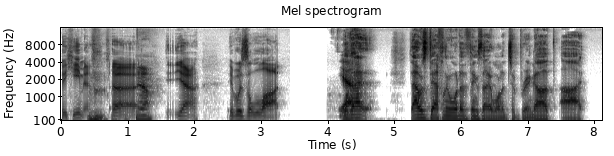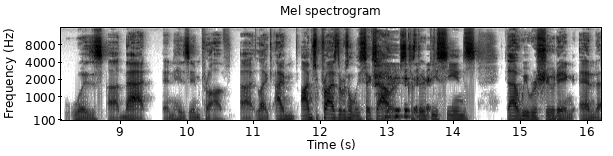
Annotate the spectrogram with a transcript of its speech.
behemoth. Uh, yeah yeah, it was a lot. Yeah. Well, that that was definitely one of the things that I wanted to bring up. Uh, was uh, Matt and his improv. Uh, like I'm I'm surprised there was only six hours because there'd be scenes that we were shooting and.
